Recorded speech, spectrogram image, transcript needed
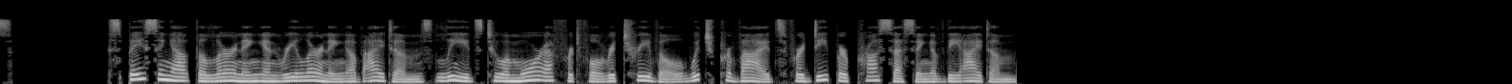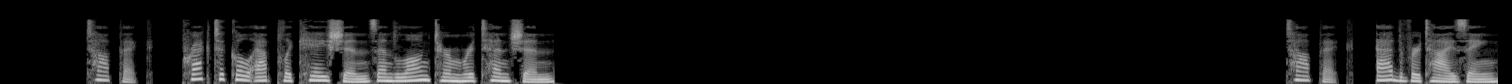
Spacing out the learning and relearning of items leads to a more effortful retrieval which provides for deeper processing of the item. Practical applications and long-term retention. Topic: Advertising.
